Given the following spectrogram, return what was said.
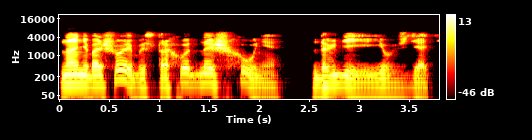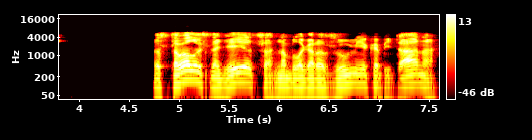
на небольшой быстроходной шхуне, да где ее взять? Оставалось надеяться на благоразумие капитана.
